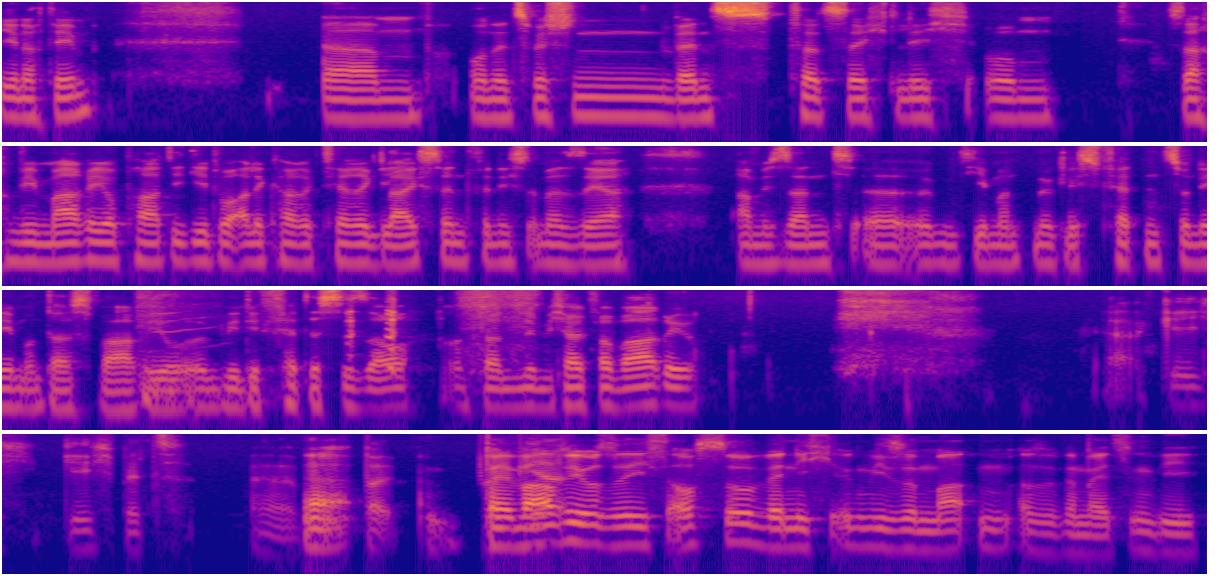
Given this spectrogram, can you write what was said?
je nachdem. Ähm, und inzwischen, wenn es tatsächlich um Sachen wie Mario Party geht, wo alle Charaktere gleich sind, finde ich es immer sehr amüsant, äh, irgendjemand möglichst fetten zu nehmen und da ist Wario irgendwie die fetteste Sau. Und dann nehme ich halt Wario. Ja, gehe ich, geh ich mit. Äh, Ja. bei, Bei mir- Wario sehe ich es auch so, wenn ich irgendwie so, also wenn man jetzt irgendwie,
